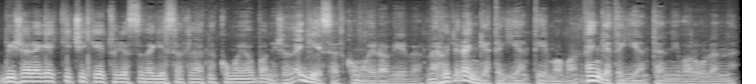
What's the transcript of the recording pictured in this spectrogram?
bizsereg egy kicsikét, hogy ezt az egészet lehetne komolyabban is? Az egészet komolyra véve. Mert hogy rengeteg ilyen téma van, rengeteg ilyen tennivaló lenne.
